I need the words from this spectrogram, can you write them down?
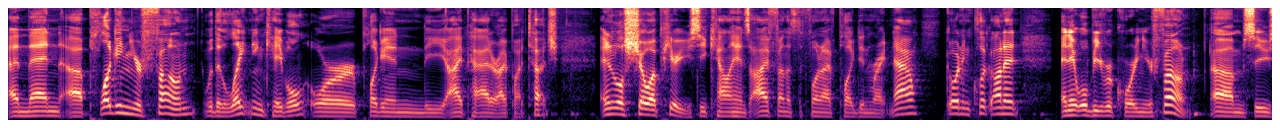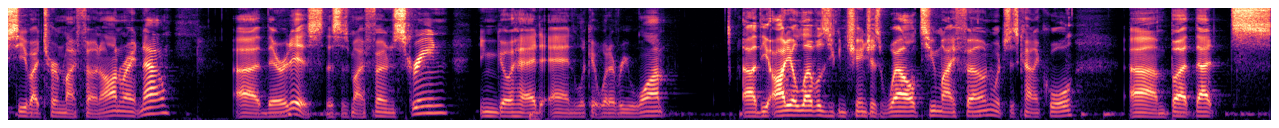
and then uh, plug in your phone with a lightning cable or plug in the iPad or iPod Touch and it'll show up here. You see Callahan's iPhone, that's the phone I've plugged in right now. Go ahead and click on it and it will be recording your phone. Um, so you see if I turn my phone on right now, uh, there it is. This is my phone screen. You can go ahead and look at whatever you want. Uh, the audio levels you can change as well to my phone, which is kind of cool. Um, but that's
